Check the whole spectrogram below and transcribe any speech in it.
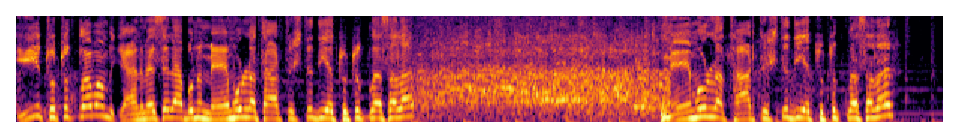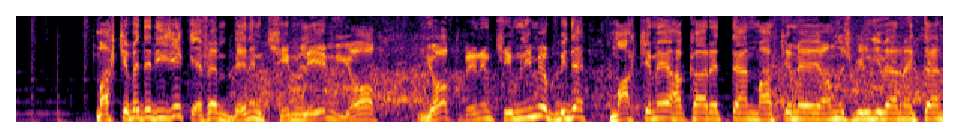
İyi tutuklamamış. Yani mesela bunu memurla tartıştı diye tutuklasalar... Memurla tartıştı diye tutuklasalar... Mahkemede diyecek ki efendim benim kimliğim yok. Yok benim kimliğim yok. Bir de mahkemeye hakaretten, mahkemeye yanlış bilgi vermekten,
